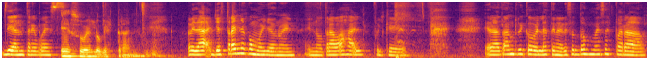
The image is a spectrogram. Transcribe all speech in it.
Diantre, pues. eso es lo que extraño? ¿Verdad? Yo extraño como yo, ¿no? El, el no trabajar, porque era tan rico, ¿verdad? Tener esos dos meses para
